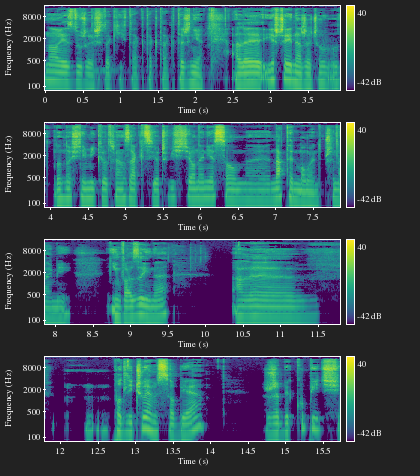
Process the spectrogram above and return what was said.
No, jest dużo jeszcze takich, tak, tak, tak, też nie. Ale jeszcze jedna rzecz odnośnie mikrotransakcji. Oczywiście one nie są e, na ten moment przynajmniej inwazyjne, ale podliczyłem sobie, żeby kupić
